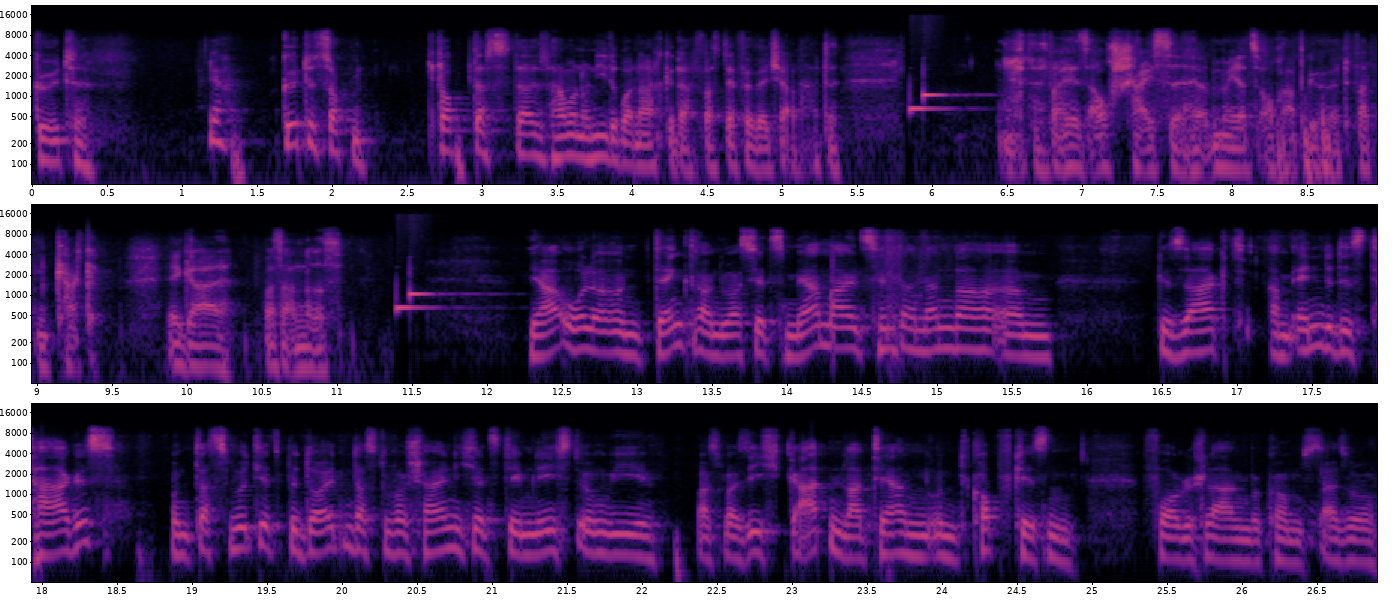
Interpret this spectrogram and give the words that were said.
Goethe. Ja, Goethes Socken. Glaube, das, da haben wir noch nie drüber nachgedacht, was der für welche anhatte. Ach, das war jetzt auch scheiße, haben wir jetzt auch abgehört. Was ein Kack. Egal, was anderes. Ja, Ole, und denk dran, du hast jetzt mehrmals hintereinander ähm, gesagt, am Ende des Tages. Und das wird jetzt bedeuten, dass du wahrscheinlich jetzt demnächst irgendwie, was weiß ich, Gartenlaternen und Kopfkissen vorgeschlagen bekommst. Also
